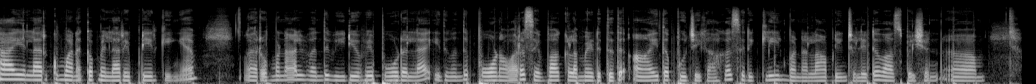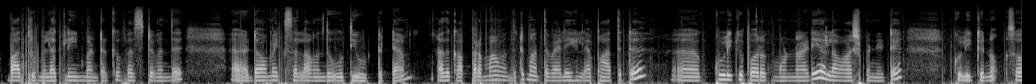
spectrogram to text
ஹாய் எல்லாருக்கும் வணக்கம். எல்லோரும் எப்படி இருக்கீங்க? ரொம்ப நாள் வந்து வீடியோவே போடலை. இது வந்து போன வாரம் செவ்வாய்க்கிழமை எடுத்தது. ஆயுத பூஜைக்காக சரி க்ளீன் பண்ணலாம் அப்படின்னு சொல்லிட்டு வாஷ் பேஷன் பாத்ரூம் எல்லாம் க்ளீன் பண்ணுறதுக்கு ஃபஸ்ட்டு வந்து டாமெக்ஸ் எல்லாம் வந்து ஊற்றி விட்டுட்டேன். அதுக்கப்புறமா வந்துட்டு மற்ற வேலைகளை பார்த்துட்டு குளிக்க போகிறதுக்கு முன்னாடி எல்லாம் வாஷ் பண்ணிவிட்டு குளிக்கணும். ஸோ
